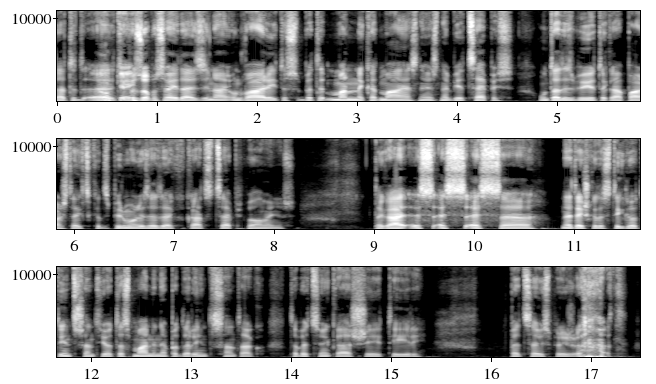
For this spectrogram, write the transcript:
Tātad, okay. Ok. ja zupas veidā es zināju, un vārītus, bet man nekad mājās neviens nebija cepis. Un tad es biju tā kā pārsteigts, kad es pirmoreiz redzēju, ka kāds cepi pelmeņus. Tā kā es, es, es neteikšu, ka tas ir tik ļoti interesanti, jo tas mani nepadara interesantāku. Tāpēc vienkārši tīri pēc sevis spriežot.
